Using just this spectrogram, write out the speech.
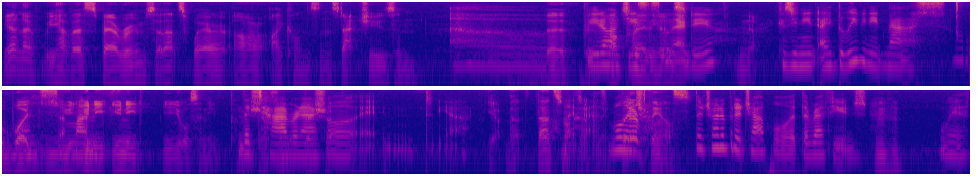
Yeah, no, we have a spare room, so that's where our icons and statues and oh, The- but the you don't have Jesus in there, do you? no. Because you need, I believe you need mass Well, once you, a you month. need you need you also need the permission from bishop. tabernacle, and yeah, that that's not That happening. Well, but they're else. they're trying to put a chapel at the refuge hmm with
